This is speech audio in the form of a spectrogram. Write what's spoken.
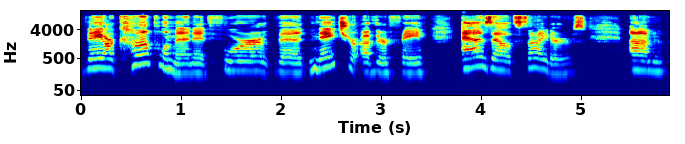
they are complimented for the nature of their faith as outsiders. Um,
